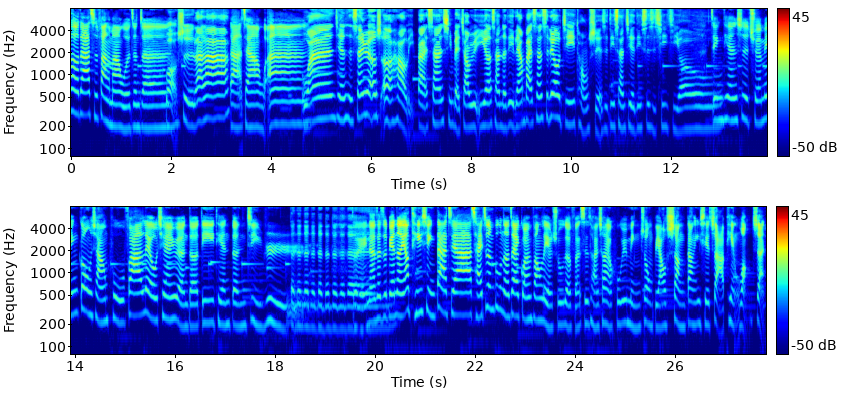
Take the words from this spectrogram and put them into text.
Hello，大家吃饭了吗？我是珍珍，我是拉拉，大家午安，午安。今天是三月二十二号，礼拜三，新北教育一二三的第两百三十六集，同时也是第三季的第四十七集哦。今天是全民共享普发六千元的第一天登记日，噔噔噔噔噔噔噔噔。对，那在这边呢，要提醒大家，财政部呢在官方脸书的粉丝团上有呼吁民众不要上当一些诈骗网站。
